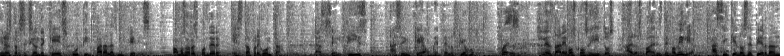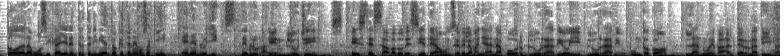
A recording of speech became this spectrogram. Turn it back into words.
En nuestra sección de qué es útil para las mujeres, vamos a responder esta pregunta. ¿Las selfies hacen que aumenten los piojos? Pues les daremos consejitos a los padres de familia. Así que no se pierdan toda la música y el entretenimiento que tenemos aquí en el Blue Jeans de Blue Radio. En Blue Jeans, este sábado de 7 a 11 de la mañana por Blue Radio y bluradio.com. La nueva alternativa.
